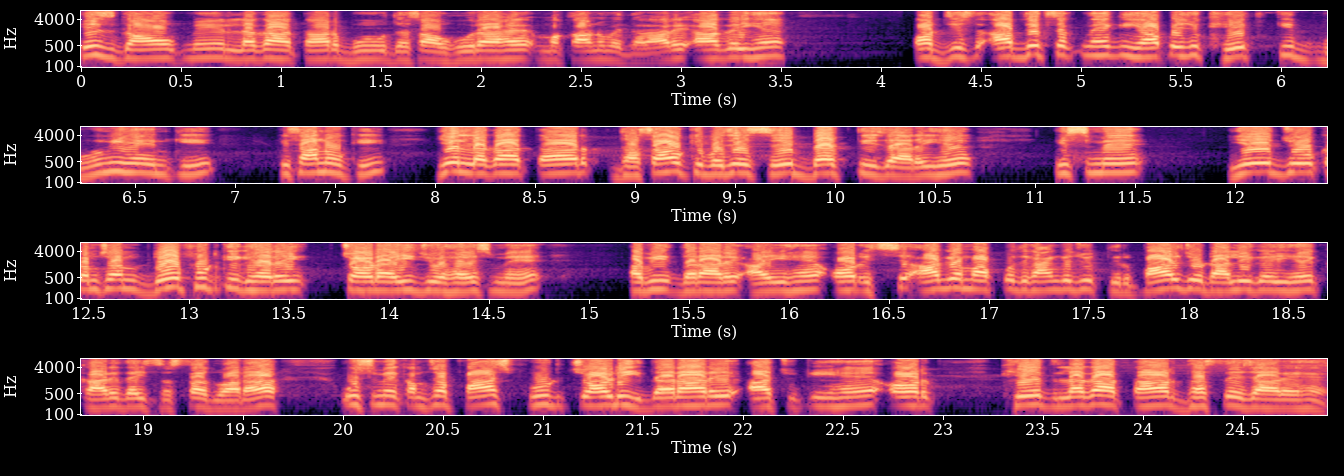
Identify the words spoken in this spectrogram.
इस गाँव में लगातार भूदशा हो रहा है, मकानों में दरारें आ गई हैं। और जिस, आप देख सकते हैं कि यहाँ पे जो खेत की भूमि है इनकी, किसानों की, ये लगातार धसाव की वजह से बैठती जा रही है। इसमें ये जो कम से कम दो फुट की गहराई चौड़ाई जो है इसमें अभी दरारें आई हैं और इससे आगे हम आपको दिखाएँगे जो तिरपाल जो डाली गई है कार्यदायी संस्था द्वारा, उसमें कम से कम पाँच फुट चौड़ी दरारें आ चुकी हैं और खेत लगातार धसते जा रहे हैं।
